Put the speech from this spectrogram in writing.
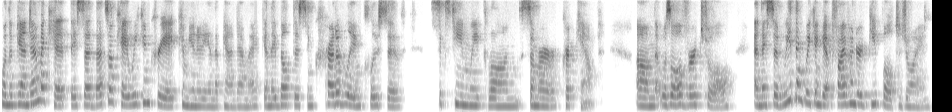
when the pandemic hit, they said, that's okay, we can create community in the pandemic. And they built this incredibly inclusive 16 week long summer crip camp um, that was all virtual. And they said, we think we can get 500 people to join.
